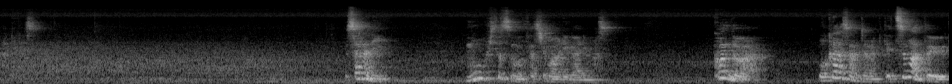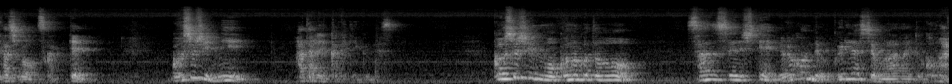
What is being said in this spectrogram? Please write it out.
わけですさらにもう一つの立ち回りがあります。今度はお母さんじゃなくて妻という立場を使ってご主人に働きかけていくんです。ご主人もこのことを賛成して喜んで送り出してもらわないと困る。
